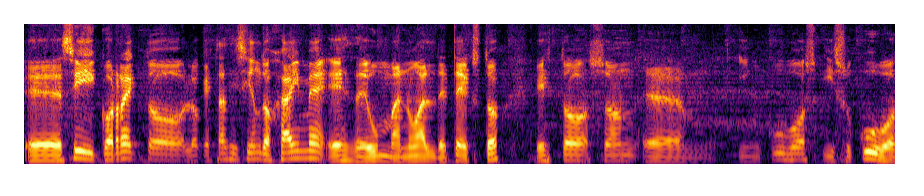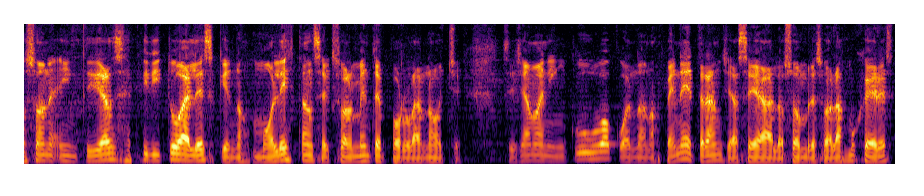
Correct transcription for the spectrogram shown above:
Eh, sí, correcto. Lo que estás diciendo, Jaime, es de un manual de texto. Estos son eh, incubos y sucubos, son entidades espirituales que nos molestan sexualmente por la noche. Se llaman incubo cuando nos penetran, ya sea a los hombres o a las mujeres,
